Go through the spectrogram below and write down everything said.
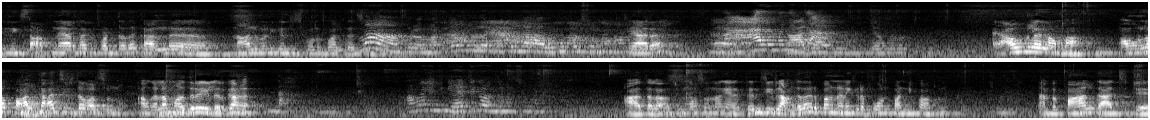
இன்னைக்கு சாப்பிட்டு நேரம் தான் படுத்தாதான் காலைல நாலு மணிக்கு எந்திரிச்சு போகணும் பால் காய்ச்சி அப்புறம் சொன்னாங்க. யார? அவங்களாம் பால் காய்ச்சிட்டு தான் வர சொல்லணும். அவங்கெல்லாம் மதுரையில் இருக்காங்க. அதெல்லாம் சும்மா சொன்னாங்க. எனக்கு தெரிஞ்சுக்கிட்டு அங்கே தான் இருப்பாங்கன்னு நினைக்கிறேன். ஃபோன் பண்ணி பார்க்கணும். நம்ம பால் காய்ச்சிட்டு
